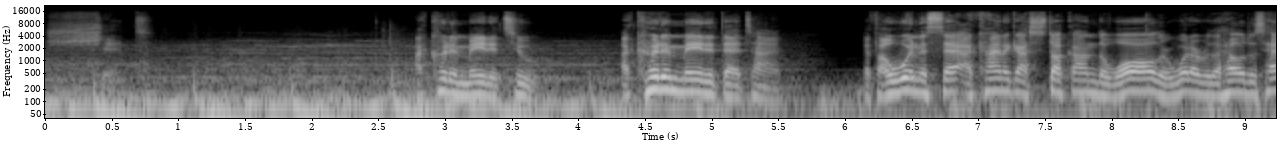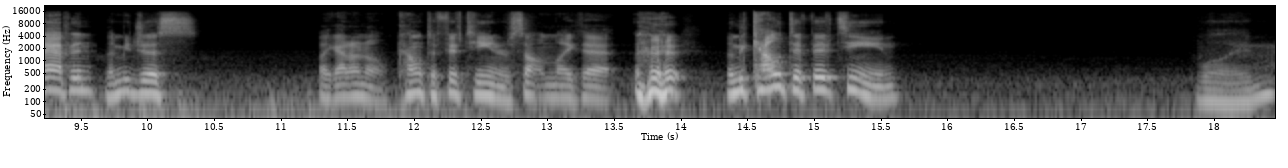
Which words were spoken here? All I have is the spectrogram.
Shit. I could have made it too. I could have made it that time. If I wouldn't have sat, I kind of got stuck on the wall or whatever the hell just happened. Let me just, like, I don't know, count to 15 or something like that. Let me count to 15. One,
